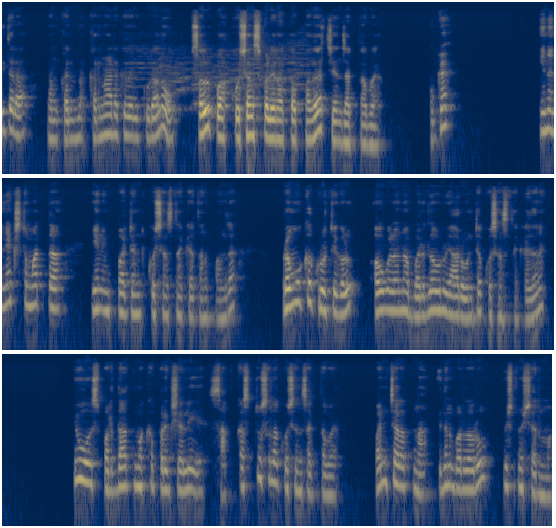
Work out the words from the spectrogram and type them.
ಈ ತರ ನಮ್ಮ ಕರ್ನಾ, ಕರ್ನಾಟಕದಲ್ಲಿ ಕೂಡ ಸ್ವಲ್ಪ ಕ್ವಶನ್ಸ್ಗಳು ಏನಾಗ್ತಪ್ಪ ಅಂದ್ರೆ ಚೇಂಜ್ ಆಗ್ತವೆ. ಓಕೆ ಇನ್ನು ನೆಕ್ಸ್ಟ್ ಮತ್ತೆ ಏನು ಇಂಪಾರ್ಟೆಂಟ್ ಕ್ವಶನ್ಸ್ನ ಕೇಳ್ತಾನಪ್ಪ ಅಂದ್ರೆ ಪ್ರಮುಖ ಕೃತಿಗಳು ಅವುಗಳನ್ನು ಬರೆದವರು ಯಾರು ಅಂತ ಕ್ವಶನ್ಸ್ನ ಕೇಳಿದಾನೆ. ಇವು ಸ್ಪರ್ಧಾತ್ಮಕ ಪರೀಕ್ಷೆಯಲ್ಲಿ ಸಾಕಷ್ಟು ಸಲ ಕ್ವಶನ್ಸ್ ಆಗ್ತವೆ. ಪಂಚರತ್ನ, ಇದನ್ನು ಬರೆದವರು ವಿಷ್ಣು ಶರ್ಮಾ.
